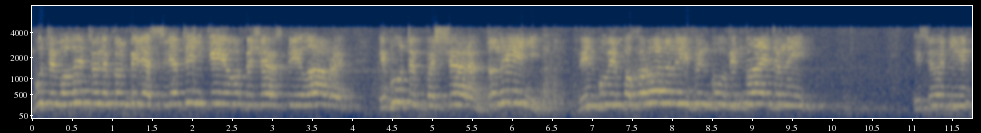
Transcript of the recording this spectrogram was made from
бути молитвенником біля святинь Києво-Печерської лаври і бути в пещерах донині. Він був і похоронений, він був віднайдений. І сьогодні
